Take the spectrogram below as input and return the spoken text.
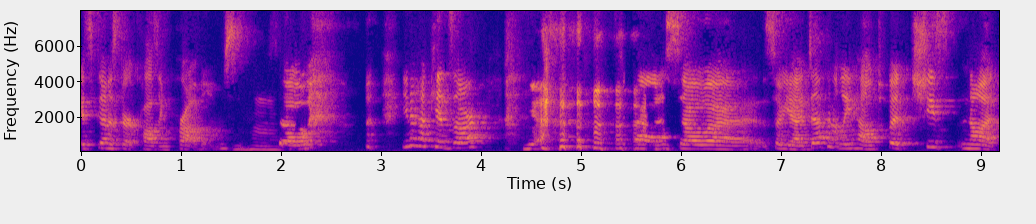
it's going to start causing problems. Mhm. So, you know how kids are. yeah Uh, so, uh, so yeah, it definitely helped. But she's not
